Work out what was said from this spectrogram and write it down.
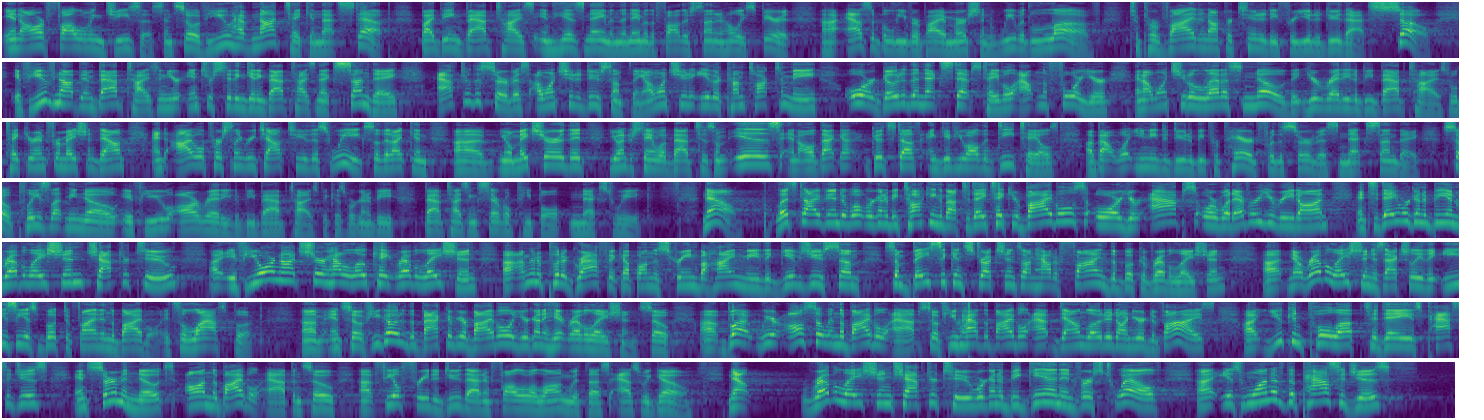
in our following Jesus. And so, if you have not taken that step by being baptized in His name, in the name of the Father, Son, and Holy Spirit, uh, as a believer by immersion, we would love to provide an opportunity for you to do that. So, if you've not been baptized and you're interested in getting baptized next Sunday, after the service, I want you to do something. I want you to either come talk to me or go to the next steps table out in the foyer, and I want you to let us know that you're ready to be baptized. We'll take your information down, and I will personally reach out to you this week so that I can, uh, you know, make sure that you understand what baptism is and all that good stuff, and give you all the details about what you need to do to be prepared for the service next Sunday. So please let me know if you are ready to be baptized, because we're going to be baptizing several people next week. Now, let's dive into what we're going to be talking about today. Take your Bibles or your apps or whatever you read on. And today we're going to be in Revelation chapter 2. Uh, if you're not sure how to locate Revelation, uh, I'm going to put a graphic up on the screen behind me that gives you some, some basic instructions on how to find the book of Revelation. Uh, now, Revelation is actually the easiest book to find in the Bible, it's the last book. Um, and so if you go to the back of your Bible, you're going to hit Revelation. So, uh, but we're also in the Bible app. So if you have the Bible app downloaded on your device, uh, you can pull up today's passages and sermon notes on the Bible app. And so uh, feel free to do that and follow along with us as we go. Now, Revelation chapter 2, we're going to begin in verse 12, uh, is one of the passages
